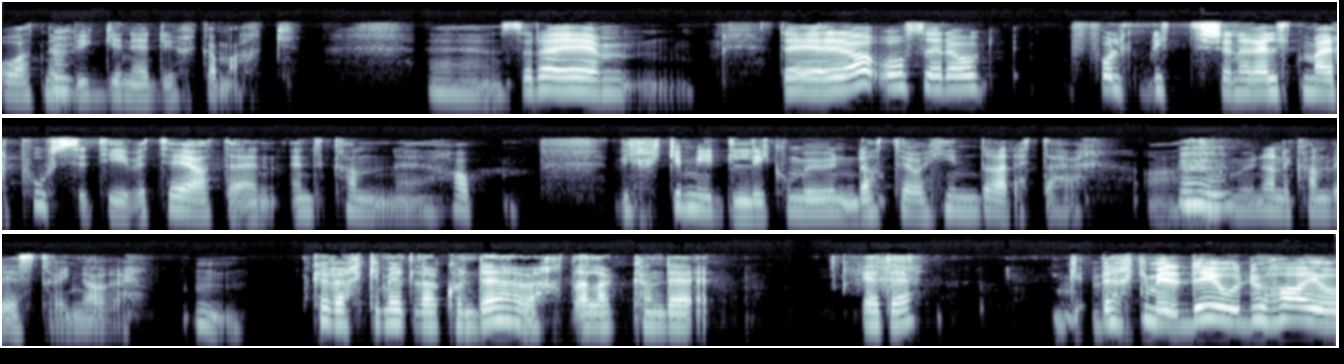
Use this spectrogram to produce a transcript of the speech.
og at vi mm. bygger ned dyrka mark. Eh, så det er det. Er det og så er det òg folk blitt generelt mer positive til at en, en kan eh, ha virkemiddel i kommunen da, til å hindre dette her. At mm. kommunene kan være strengere. Mm. Hvilke virkemidler kunne det ha vært, eller kan det, er det? Virkemiddel. Det jo, du har jo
